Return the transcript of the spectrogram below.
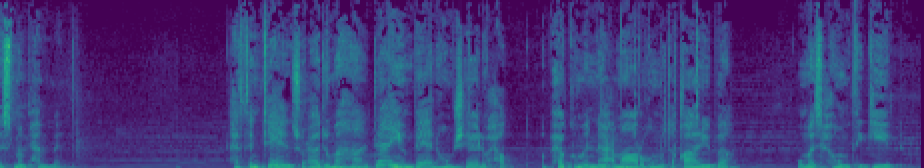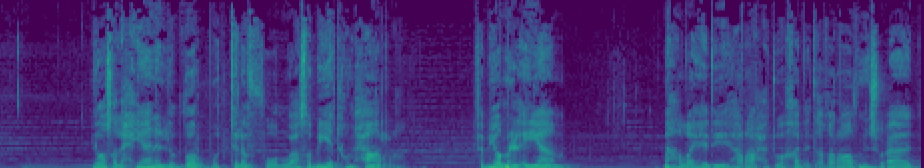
اسمه محمد. هالثنتين سعاد ومها دايم بينهم شيل وحط بحكم أن أعمارهم متقاربة ومزحهم ثقيل. يوصل أحيانا للضرب والتلفظ وعصبيتهم حارة. فبيوم من الأيام مها الله يهديها راحت وأخذت أغراض من سعاد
